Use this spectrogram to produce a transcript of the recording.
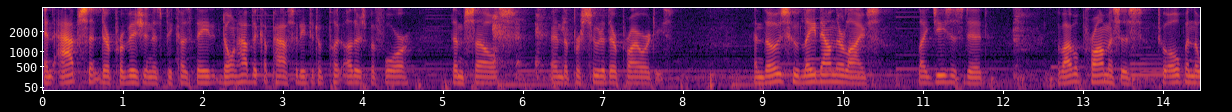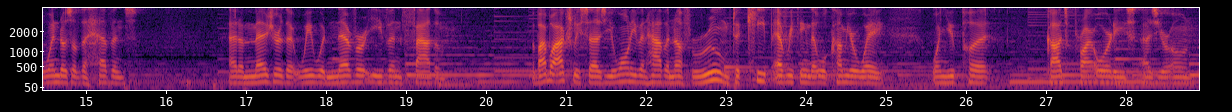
and absent their provision, it's because they don't have the capacity to, to put others before themselves and the pursuit of their priorities. And those who lay down their lives, like Jesus did, the Bible promises to open the windows of the heavens at a measure that we would never even fathom. The Bible actually says you won't even have enough room to keep everything that will come your way when you put God's priorities as your own.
